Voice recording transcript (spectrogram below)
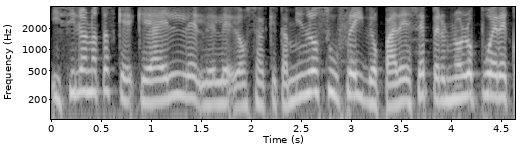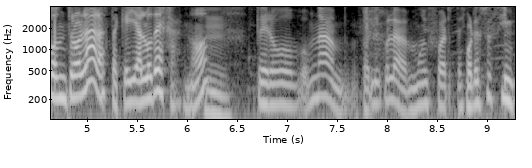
y sí lo notas que, que a él le- le- le- o sea, que también lo sufre y lo padece, pero no lo puede controlar hasta que ella lo deja, ¿no? Mm. Pero una película muy fuerte. Por eso es, im-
